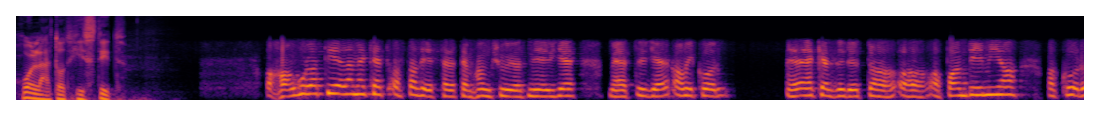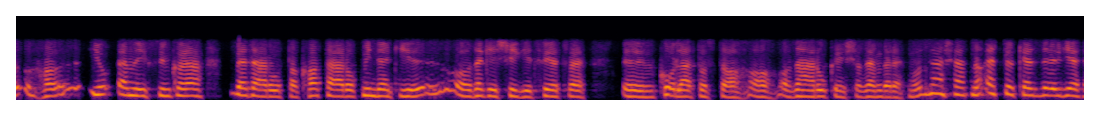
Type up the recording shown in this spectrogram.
Hol látott hisztit? A hangulati elemeket azt azért szeretem hangsúlyozni, ugye, mert ugye amikor elkezdődött a, a, a pandémia, akkor ha jó, emlékszünk rá, bezáródtak határok, mindenki az egészségét féltve korlátozta az áruk és az emberek mozgását. Na ettől kezdve ugye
